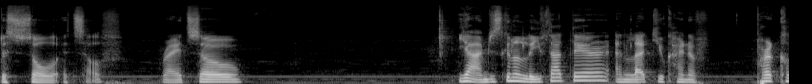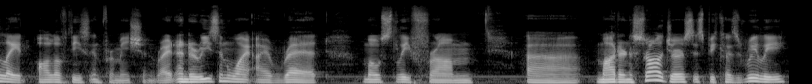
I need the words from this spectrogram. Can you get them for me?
the soul itself, right? So, yeah, I'm just gonna leave that there and let you kind of percolate all of these information, right? And the reason why I read mostly from uh, modern astrologers is because really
